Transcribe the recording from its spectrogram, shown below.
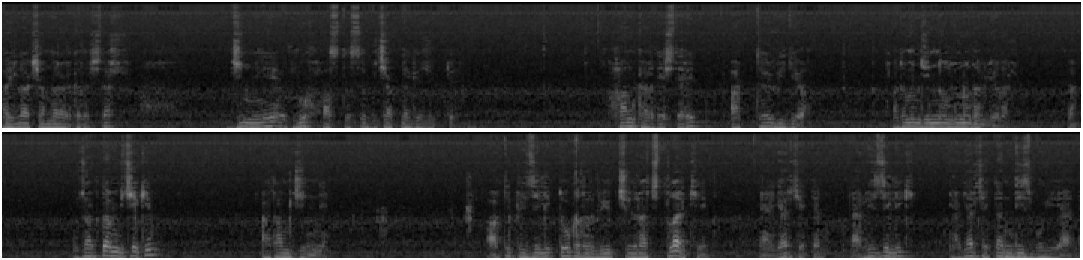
Hayırlı akşamlar arkadaşlar. Cinli ruh hastası bıçakla gözüktü. Han kardeşleri attığı video. Adamın cinli olduğunu da biliyorlar. Bak. Uzaktan bir çekim. Adam cinli. Artık rezillikte o kadar büyük çığır açtılar ki yani gerçekten ya rezillik ya gerçekten diz boyu yani.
